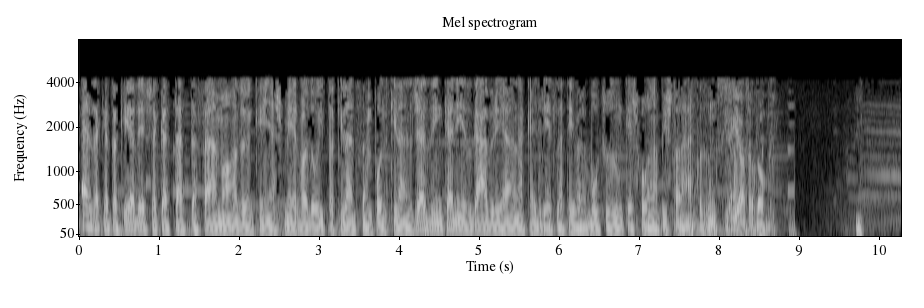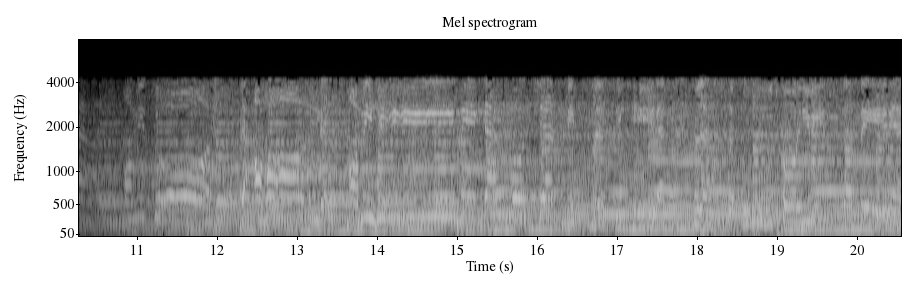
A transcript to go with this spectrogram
Ezeket a kérdéseket tette fel ma az önkényes mérvadó itt a 90.9 Jazzin. Kenész Gábrielnek egy részletével búcsúzunk, és holnap is találkozunk. Sziasztok! Sziasztok! Ami hív, még nem mond semmit, meddig élek. Lesz-e úgy, hogy visszatérjek?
